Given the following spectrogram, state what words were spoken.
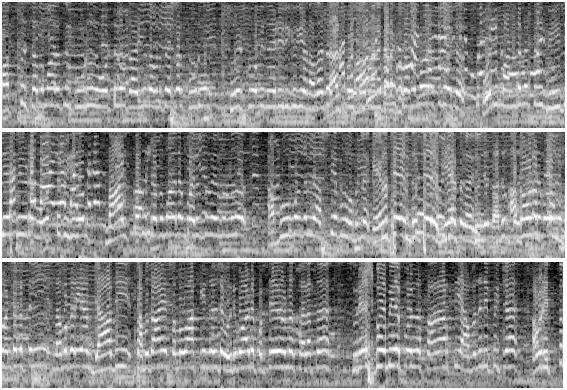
പത്ത് ശതമാനത്തിൽ കൂടുതൽ വോട്ടുകൾ കഴിഞ്ഞ തവണത്തേക്കാൾ കൂടുതൽ സുരേഷ് ഗോപി നേടിയിരിക്കുകയാണ് അതായത് ശതമാനത്തിലേക്ക് ഒരു മണ്ഡലത്തിൽ ബി ജെ പിയുടെ വോട്ട് വിഹിതം നാൽപ്പത് ശതമാനം വരുന്നു എന്നുള്ളത് അപൂർവങ്ങളിൽ അത്യപൂർവം അല്ലേ? തീർച്ചയായും തീർച്ചയായും. അതോടൊപ്പം മണ്ഡലത്തിൽ നമുക്കറിയാം ജാതി സമുദായ സമവാക്യങ്ങളുടെ ഒരുപാട് പ്രത്യേകതയുള്ള സ്ഥലത്ത് സുരേഷ് ഗോപിയെ പോലുള്ള സ്ഥാനാർത്ഥി അവതരിപ്പിച്ച് അവിടെ ഇത്ര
